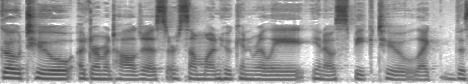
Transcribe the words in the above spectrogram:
go to a dermatologist or someone who can really, you know, speak to like the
